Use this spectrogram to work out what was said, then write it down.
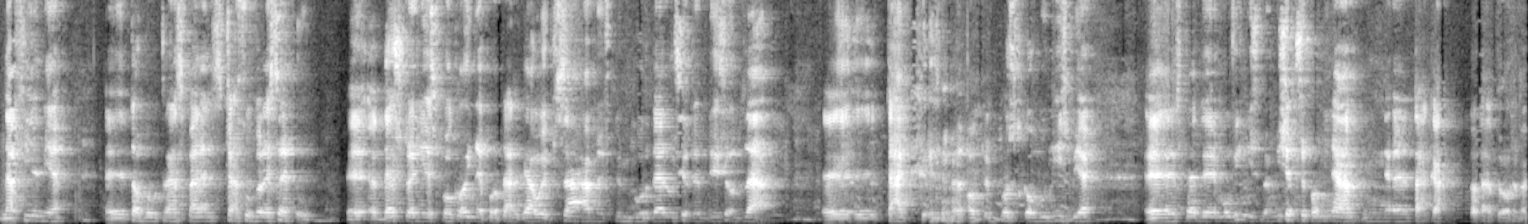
na filmie, e, to był transparent z czasów resetu e, deszcze niespokojne potargały psa, a my w tym burdelu 70 lat. Tak o tym postkomunizmie wtedy mówiliśmy. Mi się przypomina taka, to ta, którą chyba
